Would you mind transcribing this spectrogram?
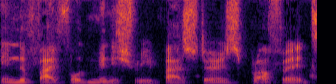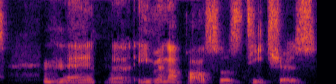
in the fivefold ministry, pastors, prophets, mm-hmm. and uh, even apostles, teachers.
